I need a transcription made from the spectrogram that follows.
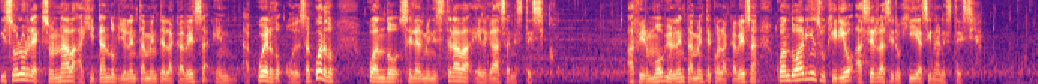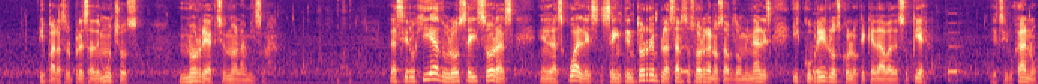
y solo reaccionaba agitando violentamente la cabeza en acuerdo o desacuerdo cuando se le administraba el gas anestésico. Afirmó violentamente con la cabeza cuando alguien sugirió hacer la cirugía sin anestesia. Y para sorpresa de muchos, no reaccionó a la misma. La cirugía duró seis horas, en las cuales se intentó reemplazar sus órganos abdominales y cubrirlos con lo que quedaba de su piel. El cirujano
